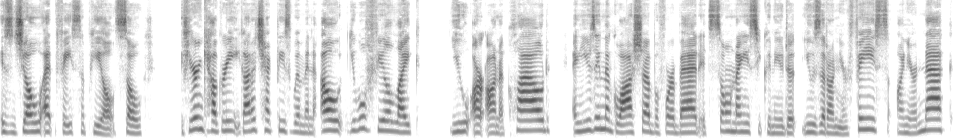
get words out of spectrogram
is Jo at Face Appeal. So if you're in Calgary, you got to check these women out. You will feel like you are on a cloud. And using the gua sha before bed, it's so nice. You can use it on your face, on your neck,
